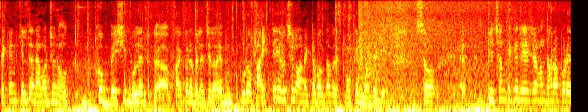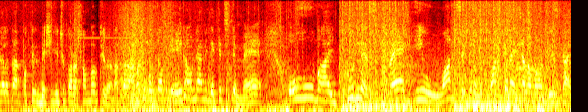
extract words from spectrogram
সেকেন্ড কিলটা নেওয়ার জন্য খুব বেশি বুলেট ক্ষয় করে ফেলেছিল এবং পুরো ফাইটটাই হচ্ছিল অনেকটা বলতে হবে স্মোকের মধ্যে দিয়ে সো পিছন থেকে যে যখন ধরা পড়ে গেল তার পক্ষে বেশি কিছু করা সম্ভব ছিল না তো আমাকে বলতে হবে যে এই রাউন্ডে আমি দেখেছি যে মে ও my goodness Fragu one second what can I tell about this guy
